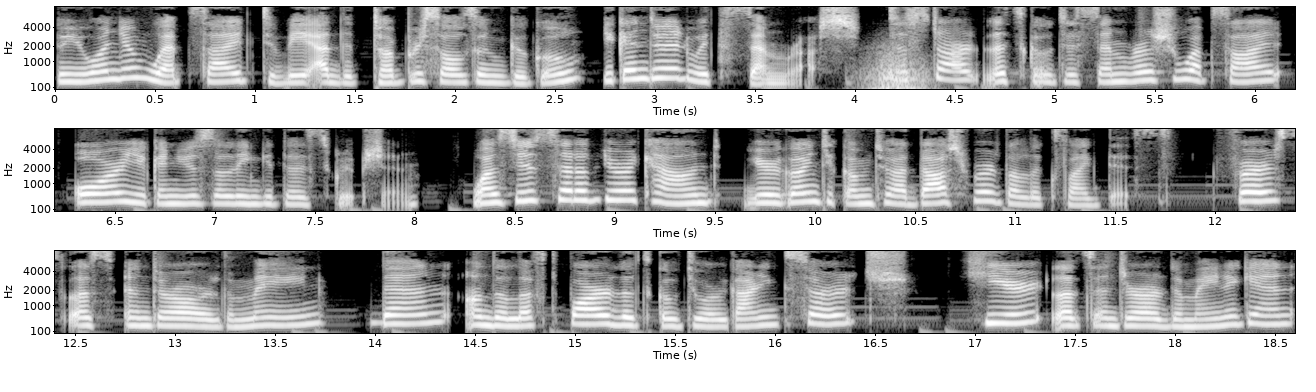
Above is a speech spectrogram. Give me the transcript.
Do you want your website to be at the top results on Google? You can do it with SEMrush. To start, let's go to SEMrush website or you can use the link in the description. Once you set up your account, you're going to come to a dashboard that looks like this. First, let's enter our domain. Then, on the left part, let's go to organic search. Here, let's enter our domain again,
